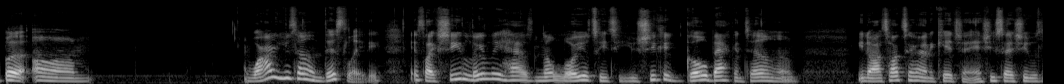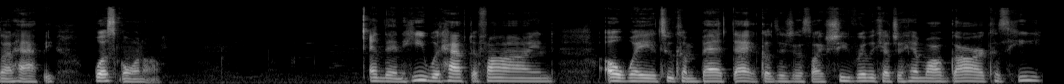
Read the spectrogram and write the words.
But um why are you telling this lady? It's like she literally has no loyalty to you. She could go back and tell him, you know, I talked to her in the kitchen and she said she was not happy. What's going on? And then he would have to find a way to combat that because it's just like she really catching him off guard because he,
